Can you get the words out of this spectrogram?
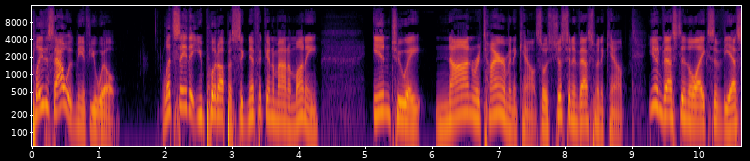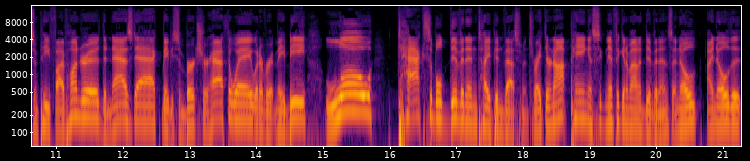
play this out with me, if you will. Let's say that you put up a significant amount of money into a non-retirement account so it's just an investment account you invest in the likes of the s&p 500 the nasdaq maybe some berkshire hathaway whatever it may be low taxable dividend type investments right they're not paying a significant amount of dividends i know i know the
